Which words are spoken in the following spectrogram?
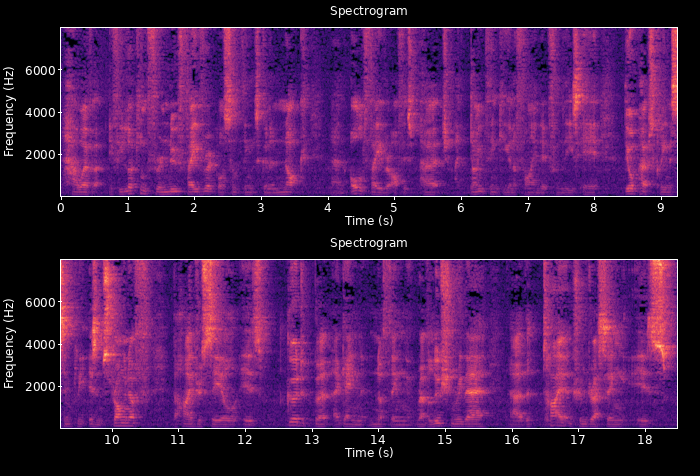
However, if you're looking for a new favourite or something that's going to knock an old favourite off its perch. I don't think you're going to find it from these here. The all-purpose cleaner simply isn't strong enough. The Hydro Seal is good, but again, nothing revolutionary there. Uh, the tyre and trim dressing is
